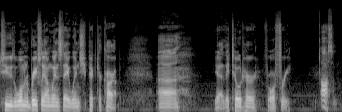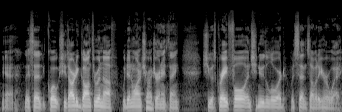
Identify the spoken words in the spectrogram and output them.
to the woman briefly on Wednesday when she picked her car up. Uh, yeah, they towed her for free. Awesome. Yeah, they said, "quote She's already gone through enough. We didn't want to charge her anything. She was grateful, and she knew the Lord would send somebody her way.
